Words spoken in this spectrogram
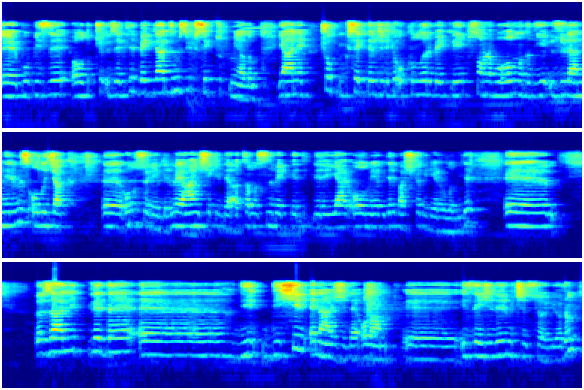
e, bu bizi oldukça üzebilir. Beklentimizi yüksek tutmayalım. Yani çok yüksek derecedeki okulları bekleyip sonra bu olmadı diye üzülenlerimiz olacak. Ee, onu söyleyebilirim. Veya aynı şekilde atamasını bekledikleri yer olmayabilir, başka bir yer olabilir. Ee, özellikle de e, di- dişil enerjide olan e, izleyicilerim için söylüyorum.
